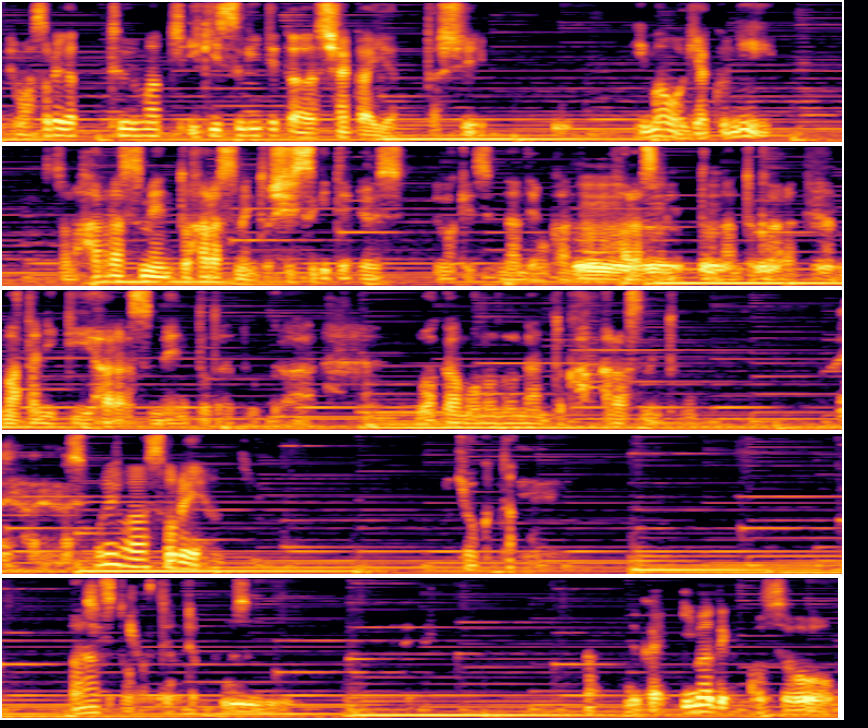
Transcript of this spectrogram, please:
でまあ、それがトゥーマッチ行き過ぎてた社会やったし、今は逆に、そのハラスメント、ハラスメントしすぎてるわけですよ。何でもかんでもハラスメント、なんとか、マタニティハラスメントだとか、若者のなんとかハラスメント。はいはいはい。それはそれやんっていう。極端。バランス取ってって思います。なんか今でこそ、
